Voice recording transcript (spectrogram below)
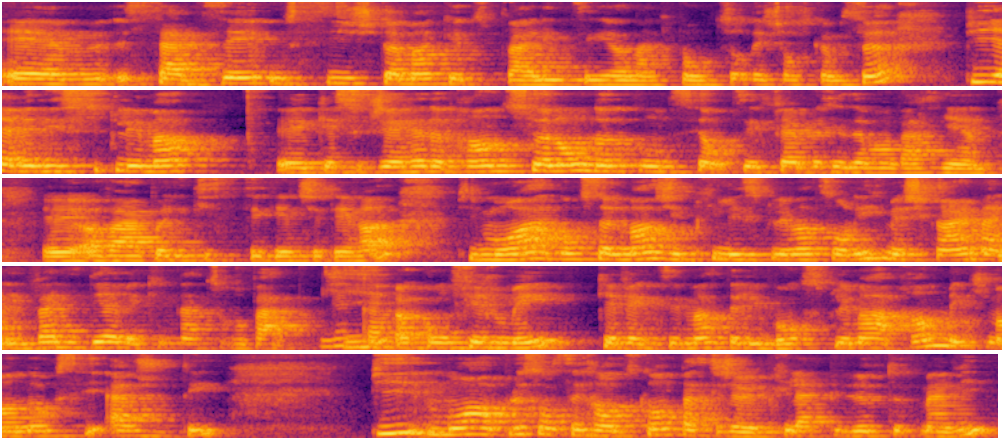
Euh, ça disait aussi justement que tu peux aller en acupuncture, des choses comme ça. Puis il y avait des suppléments euh, qu'elle suggérait de prendre selon notre condition, sais, faible réserve ovarienne, euh, ovaire polykystique, etc. Puis moi, non seulement j'ai pris les suppléments de son livre, mais je suis quand même allée valider avec une naturopathe qui a confirmé qu'effectivement c'était les bons suppléments à prendre, mais qui m'en a aussi ajouté. Puis moi, en plus, on s'est rendu compte parce que j'avais pris la pilule toute ma vie.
